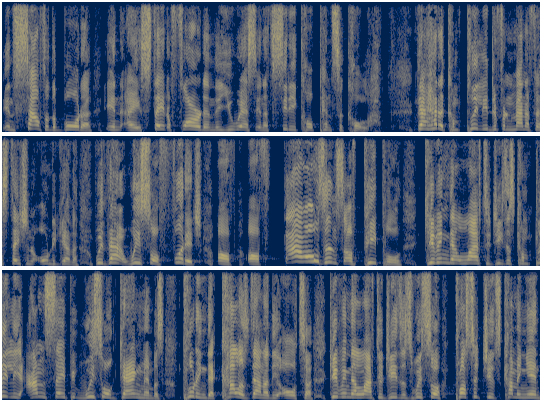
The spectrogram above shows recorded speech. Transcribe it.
in south of the border in a state of Florida in the US in a city called Pensacola. That had a completely different manifestation altogether. With that, we saw footage of, of thousands of people giving their lives to Jesus, completely unsaved people. We saw gang members putting their colors down at the altar, giving their life to Jesus. We saw prostitutes coming in,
